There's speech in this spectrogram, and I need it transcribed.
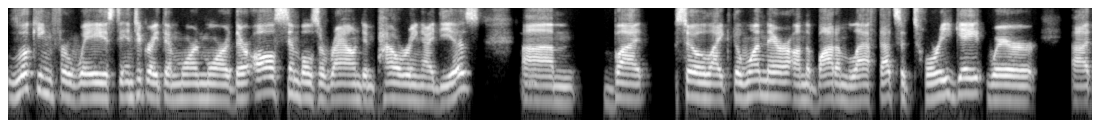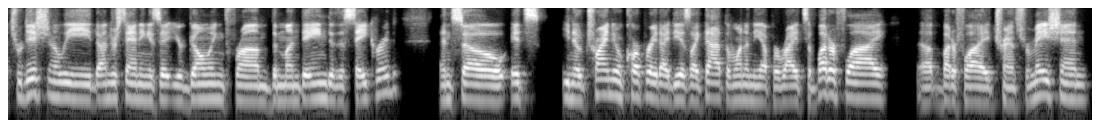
looking for ways to integrate them more and more. They're all symbols around empowering ideas. Um, but so, like the one there on the bottom left, that's a torii gate where uh, traditionally the understanding is that you're going from the mundane to the sacred. And so it's, you know, trying to incorporate ideas like that. The one in the upper right's a butterfly, uh, butterfly transformation.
